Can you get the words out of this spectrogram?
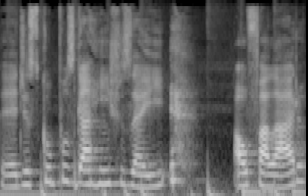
É, desculpa os garrinchos aí ao falar.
